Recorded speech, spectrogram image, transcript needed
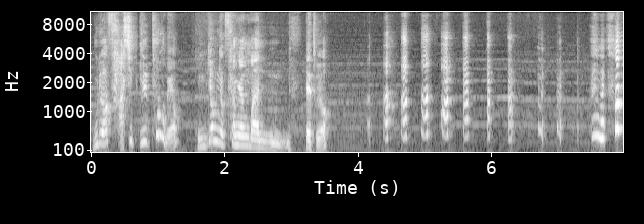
무려 41%네요? 공격력 상향만 해도요?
